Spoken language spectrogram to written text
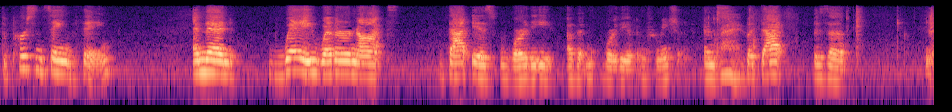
the person saying the thing, and then weigh whether or not that is worthy of it, worthy of information. And Right. but that is a you know,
